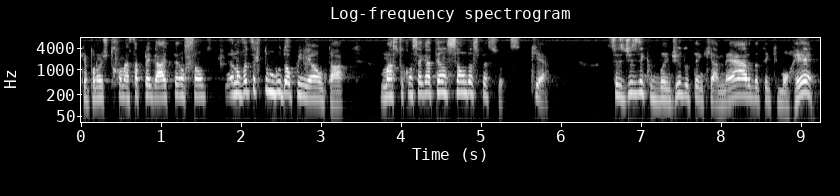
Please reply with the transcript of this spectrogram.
que é por onde tu começa a pegar a atenção. Eu não vou dizer que tu muda a opinião, tá? Mas tu consegue a atenção das pessoas, que é... Vocês dizem que o bandido tem que ir a merda, tem que morrer,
